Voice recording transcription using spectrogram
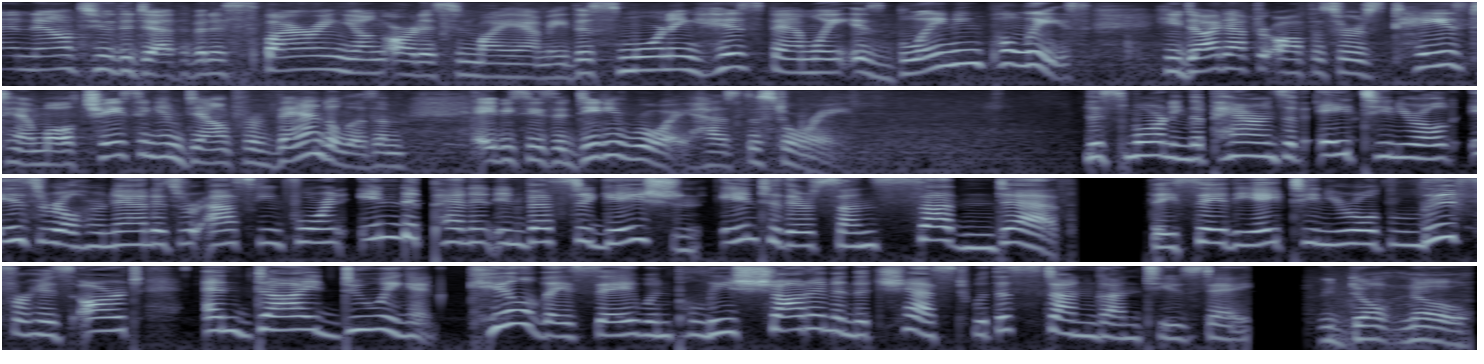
And now to the death of an aspiring young artist in Miami. This morning, his family is blaming police. He died after officers tased him while chasing him down for vandalism. ABC's Aditi Roy has the story. This morning, the parents of 18 year old Israel Hernandez are asking for an independent investigation into their son's sudden death. They say the 18 year old lived for his art and died doing it, killed, they say, when police shot him in the chest with a stun gun Tuesday. We don't know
